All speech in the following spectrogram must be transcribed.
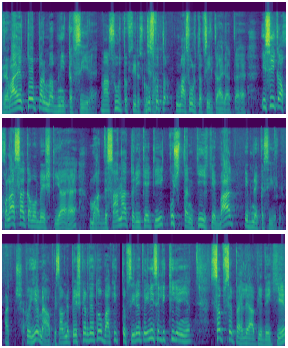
روایتوں پر مبنی تفسیر ہے۔ معصور تفسیر اس کو جس کو معصور تفسیر کہا جاتا ہے۔ اسی کا خلاصہ کم و بیش کیا ہے محدثانہ طریقے کی کچھ تنقید کے بعد ابن کثیر نے۔ اچھا۔ تو یہ میں آپ کے سامنے پیش کر دیتا ہوں باقی تفسیریں تو انہی سے لکھی گئی ہیں۔ سب سے پہلے آپ یہ دیکھیے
